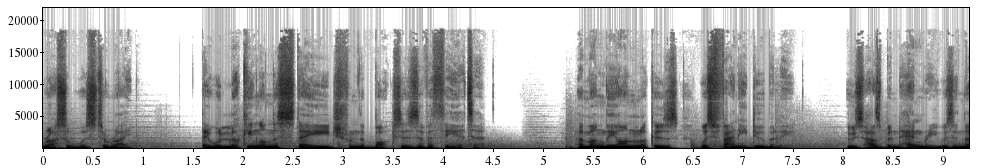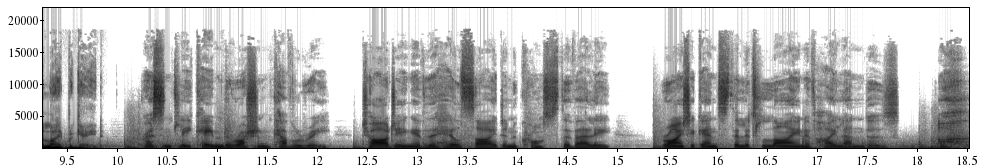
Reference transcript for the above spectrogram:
Russell was to write. They were looking on the stage from the boxes of a theatre. Among the onlookers was Fanny Duberly, whose husband Henry was in the Light Brigade. Presently came the Russian cavalry, charging over the hillside and across the valley, right against the little line of Highlanders. Ah,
